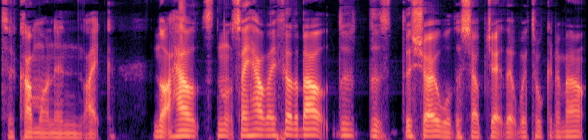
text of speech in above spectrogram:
to come on and like not how not say how they feel about the the, the show or the subject that we're talking about.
